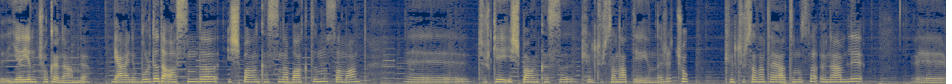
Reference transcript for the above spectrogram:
e, yayın çok önemli. Yani burada da aslında İş Bankası'na baktığımız zaman e, Türkiye İş Bankası Kültür Sanat Yayınları çok kültür sanat hayatımızda önemli e,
